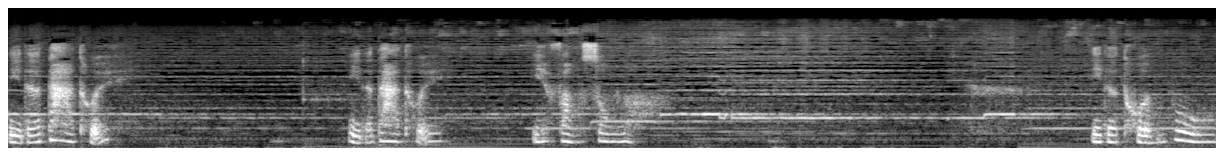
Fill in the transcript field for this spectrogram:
你的大腿，你的大腿也放松了，你的臀部。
